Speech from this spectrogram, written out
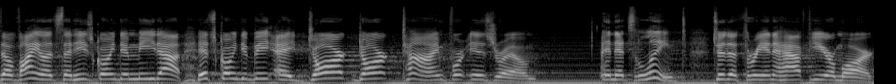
the violence that he's going to mete out. It's going to be a dark, dark time for Israel. And it's linked to the three and a half year mark.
